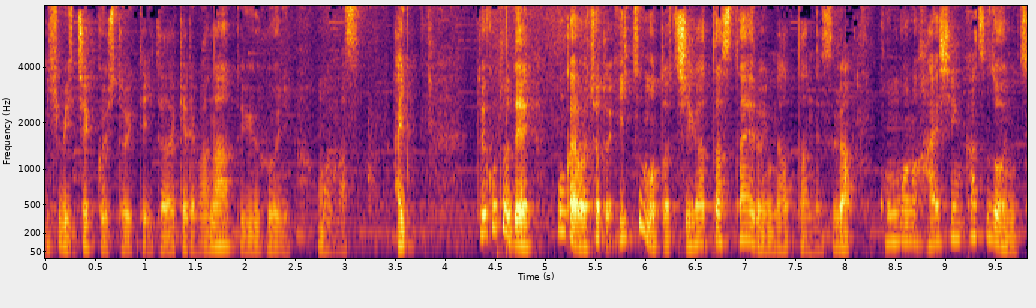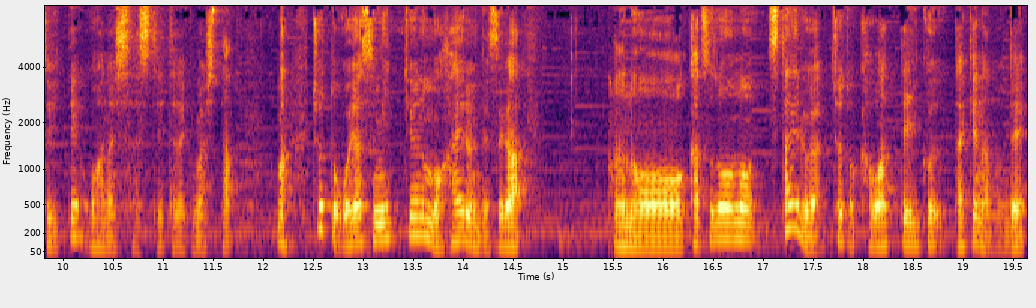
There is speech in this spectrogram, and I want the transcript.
日々チェックしておいていただければなというふうに思います。はいということで今回はちょっといつもと違ったスタイルになったんですが今後の配信活動についてお話しさせていただきました。まあ、ちょっとお休みっていうのも入るんですがあの活動のスタイルがちょっと変わっていくだけなので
